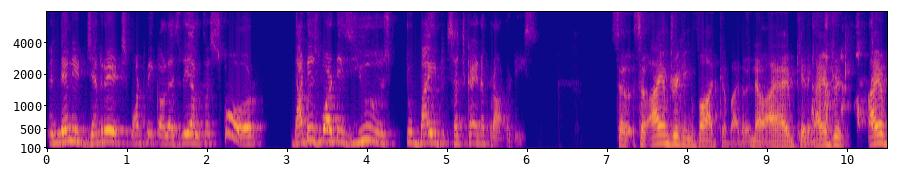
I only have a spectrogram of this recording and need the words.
and then it generates what we call as real Realpha score. That is what is used to buy such kind of properties. So so i am drinking vodka by the way. No i am kidding. I am drink i am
